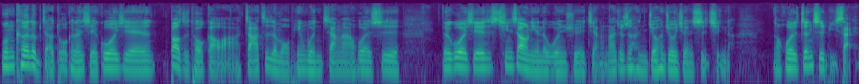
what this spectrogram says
文科的比较多，可能写过一些报纸投稿啊、杂志的某篇文章啊，或者是。得过一些青少年的文学奖，那就是很久很久以前的事情了。然后或者征词比赛，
